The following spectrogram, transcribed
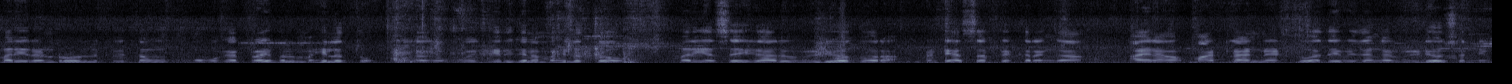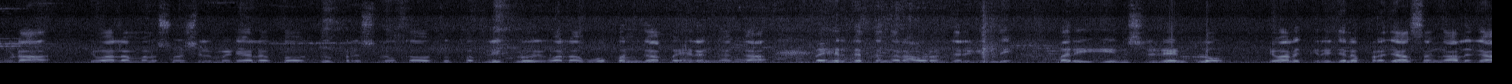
మరి రెండు రోజుల క్రితం ఒక ట్రైబల్ మహిళతో ఒక ఒక గిరిజన మహిళతో మరి ఎస్ఐ గారు వీడియో ద్వారా అంటే అసభ్యకరంగా ఆయన మాట్లాడినట్లు అదేవిధంగా వీడియోస్ అన్నీ కూడా ఇవాళ మన సోషల్ మీడియాలో కావచ్చు ప్రెస్లో కావచ్చు పబ్లిక్లో ఇవాళ ఓపెన్గా బహిరంగంగా బహిర్గతంగా రావడం జరిగింది. మరి ఈ ఇన్సిడెంట్లో ఇవాళ గిరిజన ప్రజా సంఘాలుగా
